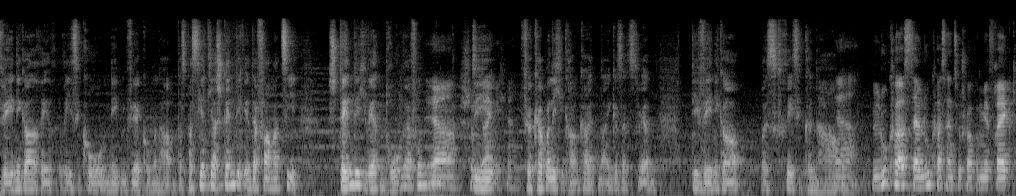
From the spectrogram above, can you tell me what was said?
weniger Re Risiko und Nebenwirkungen haben. Das passiert ja ständig in der Pharmazie. Ständig werden Drogen erfunden, ja, die ja. für körperliche Krankheiten eingesetzt werden, die weniger Risiken haben. Lukas, der Lukas, ein Zuschauer von mir, fragt,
